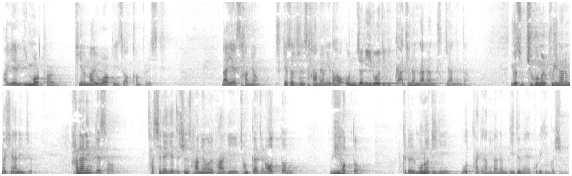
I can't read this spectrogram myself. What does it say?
I am immortal till my work is accomplished. 나의 사명, 주께서 주신 사명이 다 온전히 이루어지기까지는 나는 죽지 않는다. 이것은 죽음을 부인하는 것이 아니죠. 하나님께서 자신에게 주신 사명을 다하기 전까지는 어떤 위협도 그를 무너지기 못하게 한다는 믿음의 고백인 것입니다.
